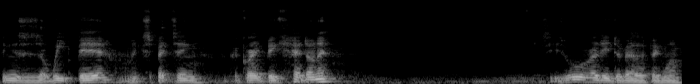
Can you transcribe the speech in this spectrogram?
Thing is, this is a wheat beer. I'm expecting a great big head on it. So he's already developing one.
